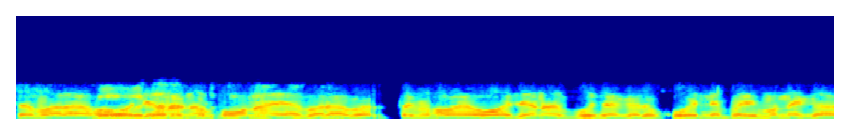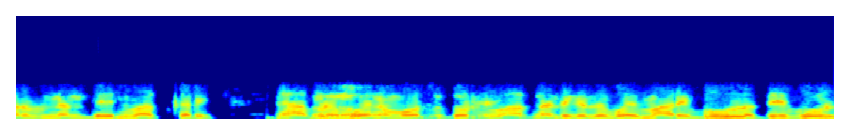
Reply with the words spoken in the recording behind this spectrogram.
તમારા હો જણાના ફોન આયા બરાબર? તમે હોય હો જણા પૂછ્યા કરો કોઈને ભાઈ મને ગાર્ડ નથી દઈને વાત કરી. આપડે આપણે પણ કોઈને મોટું તોડી વાત નથી કરતો ભાઈ મારી ભૂલ હતી ભૂલ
